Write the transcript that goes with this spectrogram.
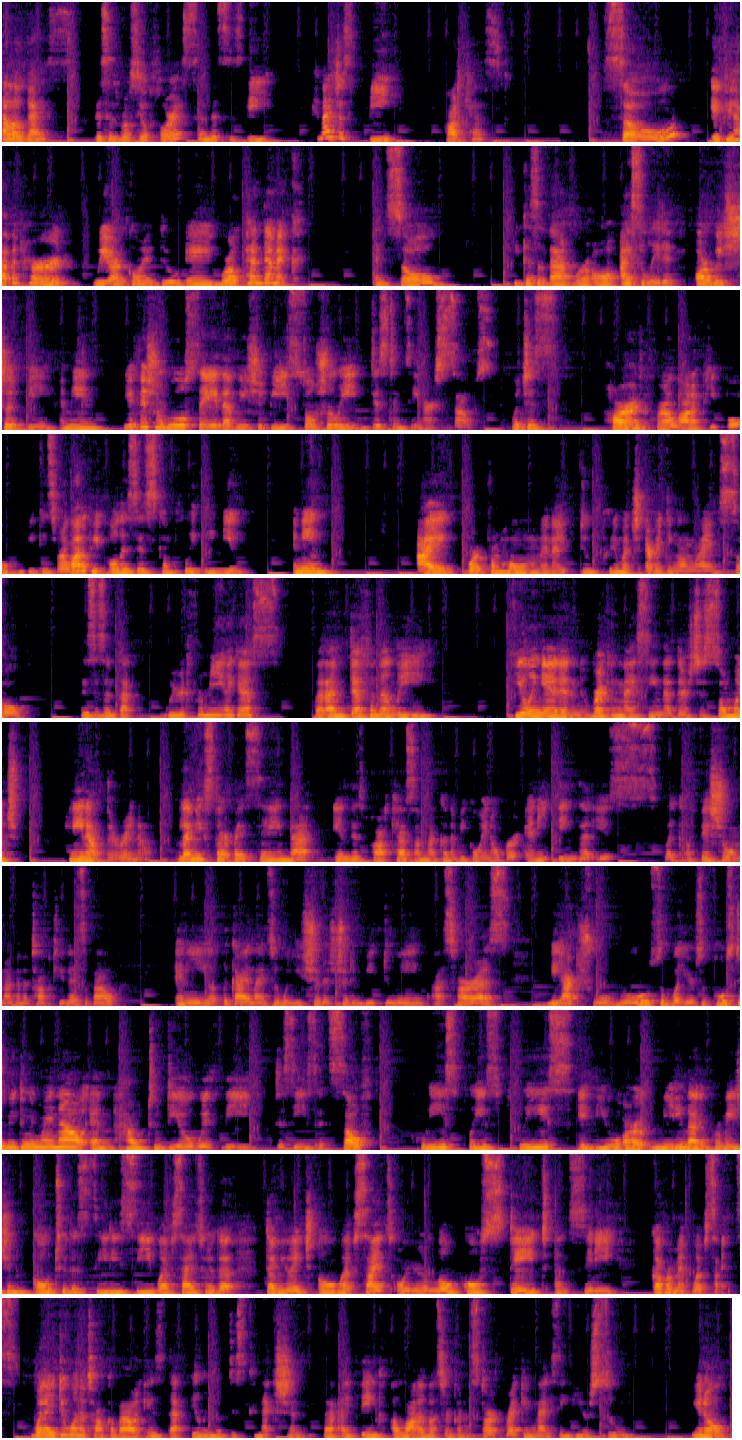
Hello, guys. This is Rocio Flores, and this is the Can I Just Be podcast. So, if you haven't heard, we are going through a world pandemic. And so, because of that, we're all isolated, or we should be. I mean, the official rules say that we should be socially distancing ourselves, which is hard for a lot of people because for a lot of people, this is completely new. I mean, I work from home and I do pretty much everything online, so this isn't that weird for me, I guess. But I'm definitely feeling it and recognizing that there's just so much pain out there right now. Let me start by saying that in this podcast, I'm not going to be going over anything that is like official. I'm not going to talk to you guys about any of the guidelines or what you should or shouldn't be doing as far as the actual rules of what you're supposed to be doing right now and how to deal with the disease itself please, please, please, if you are needing that information, go to the CDC websites or the WHO websites or your local state and city government websites. What I do want to talk about is that feeling of disconnection that I think a lot of us are going to start recognizing here soon. You know,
